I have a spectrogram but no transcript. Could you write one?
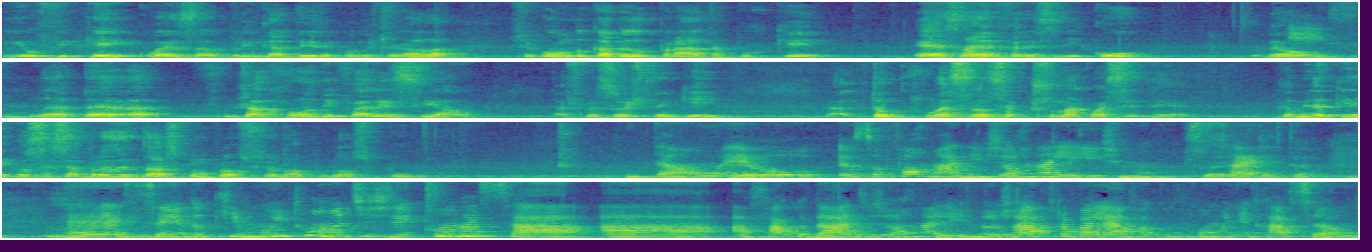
E eu fiquei com essa brincadeira quando eu chegar lá. Chegou um do cabelo prata, porque essa referência de cor. Entendeu? Isso. Até já foi um diferencial. As pessoas têm que. estão começando a se acostumar com essa ideia. Camila, eu queria que você se apresentasse como profissional para o nosso público. Então, eu, eu sou formada em jornalismo, Certo. certo? É, sendo que muito antes de começar a, a faculdade de jornalismo, eu já trabalhava com comunicação.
